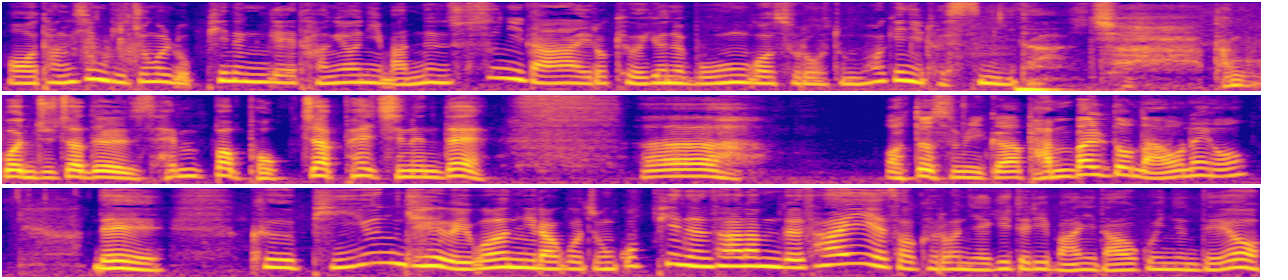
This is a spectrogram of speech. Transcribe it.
어 당신 비중을 높이는 게 당연히 맞는 수순이다. 이렇게 의견을 모은 것으로 좀 확인이 됐습니다. 자, 당권 주자들 셈법 복잡해지는데 아, 어떻습니까? 반발도 나오네요. 네. 그 비윤계 의원이라고 좀 꼽히는 사람들 사이에서 그런 얘기들이 많이 나오고 있는데요.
